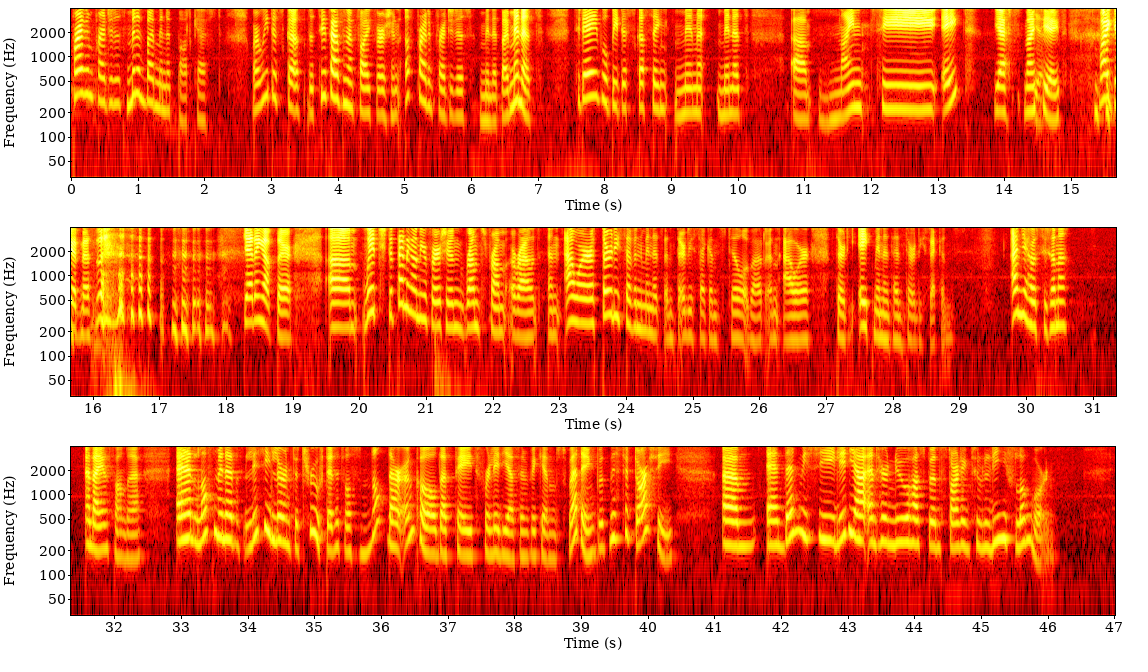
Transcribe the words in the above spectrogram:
Pride and Prejudice Minute by Minute podcast, where we discuss the 2005 version of Pride and Prejudice minute by minute. Today we'll be discussing minute, minute um, 98. Yes, 98. Yes. My goodness. Getting up there. Um, which, depending on your version, runs from around an hour, 37 minutes and 30 seconds till about an hour, 38 minutes and 30 seconds. I'm your host, Susanna. And I am Sandra. And last minute, Lizzie learned the truth that it was not their uncle that paid for Lydia's and Wickham's wedding, but Mr. Darcy. Um, and then we see Lydia and her new husband starting to leave Longbourn.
